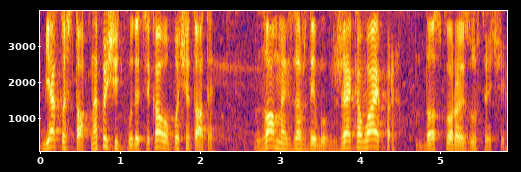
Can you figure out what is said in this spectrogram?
Якось так. Напишіть, буде цікаво почитати. З вами, як завжди, був Жека Вайпер. До скорої зустрічі.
